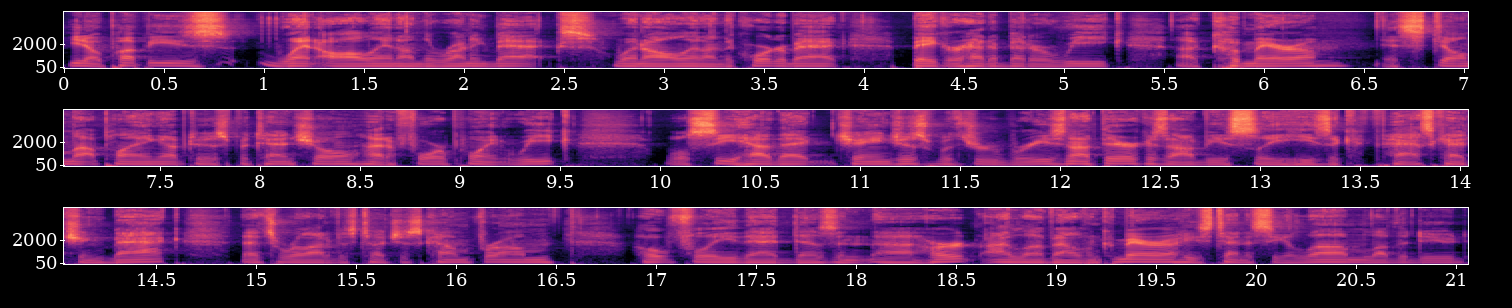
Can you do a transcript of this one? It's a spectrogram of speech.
you know, puppies went all in on the running backs, went all in on the quarterback. Baker had a better week. Uh, Kamara is still not playing up to his potential, had a four point week. We'll see how that changes with Drew Brees not there because obviously he's a pass catching back. That's where a lot of his touches come from. Hopefully that doesn't uh, hurt. I love Alvin Kamara. He's Tennessee alum. Love the dude.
